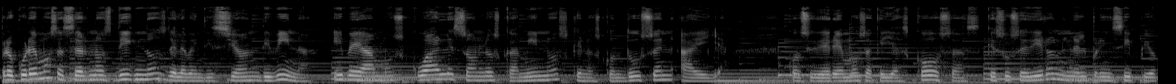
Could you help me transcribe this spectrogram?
Procuremos hacernos dignos de la bendición divina y veamos cuáles son los caminos que nos conducen a ella. Consideremos aquellas cosas que sucedieron en el principio.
